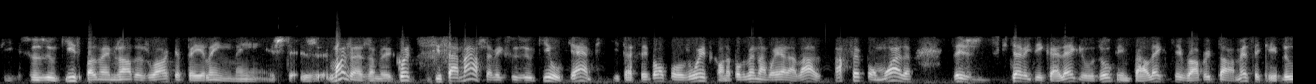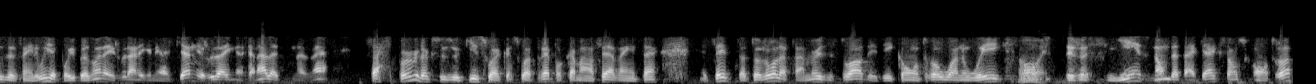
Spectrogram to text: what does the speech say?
Puis Suzuki, c'est pas le même genre de joueur que Payling. Mais je, moi, je, écoute, si ça marche avec Suzuki au camp, puis qu'il est assez bon pour jouer, qu'on n'a pas besoin d'envoyer à Laval, parfait pour moi. Là. je discutais avec des collègues l'autre jour, puis ils me parlaient que Robert Thomas avec les Blues de Saint-Louis, il n'a pas eu besoin d'aller jouer dans la Ligue américaine, il a joué dans la Ligue nationale à 19 ans ça se peut là, que Suzuki soit, soit prêt pour commencer à 20 ans. Tu sais, tu as toujours la fameuse histoire des, des contrats one-way qui sont déjà signés, du nombre d'attaquants qui sont sous contrat.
